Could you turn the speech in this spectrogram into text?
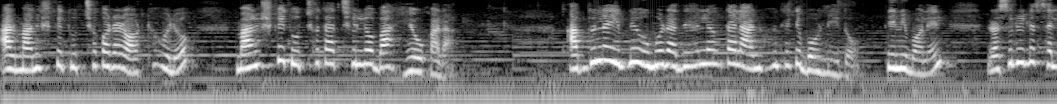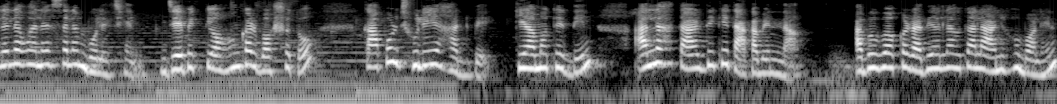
আর মানুষকে তুচ্ছ করার অর্থ হল মানুষকে তুচ্ছ তাচ্ছিল্য বা হেয় করা। আবদুল্লাহ ইবনে উমর আদিহাল্লাহ তাল আনহু থেকে বর্ণিত। তিনি বলেন রাসুলুল্লাহ সাল্লাহ আলাইসাল্লাম বলেছেন, যে ব্যক্তি অহংকার বশত কাপড় ঝুলিয়ে হাঁটবে, কিয়ামতের দিন আল্লাহ তার দিকে তাকাবেন না। আবু বকর রাদি আল্লাহ তালা আনহু বলেন,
